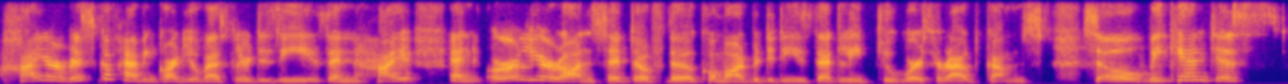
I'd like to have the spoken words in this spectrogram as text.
higher risk of having cardiovascular disease and high and earlier onset of the comorbidities that lead to worse outcomes. So we can't just,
